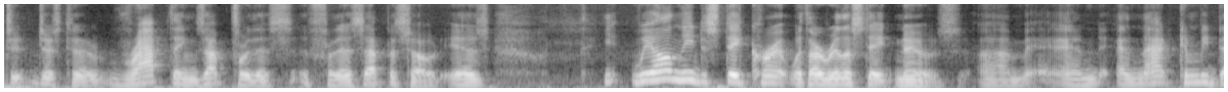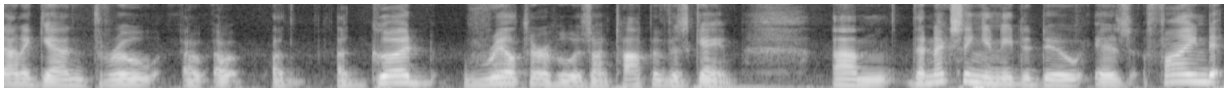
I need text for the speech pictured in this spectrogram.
to just to wrap things up for this for this episode is we all need to stay current with our real estate news, um, and and that can be done again through a, a, a, good realtor who is on top of his game. Um, the next thing you need to do is find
